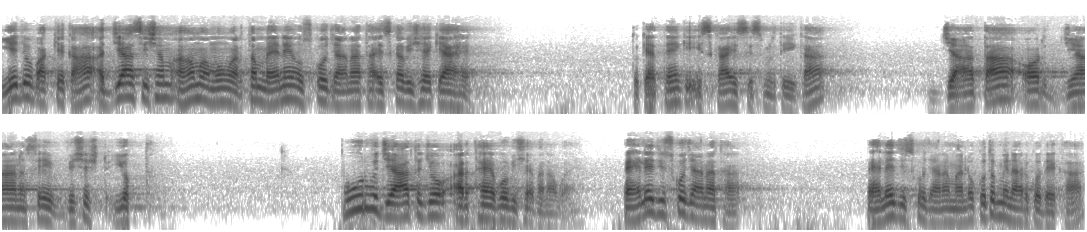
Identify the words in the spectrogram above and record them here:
ये जो वाक्य कहा अज्ञाशिशम अहम अमुम अर्थम मैंने उसको जाना था, इसका विषय क्या है? तो कहते हैं कि इसका, इस स्मृति का जाता और ज्ञान से विशिष्ट युक्त। पूर्व जात जो अर्थ है, वो विषय बना हुआ है। पहले जिसको जाना था, पहले जिसको जाना, मान लो कुतुब मीनार को देखा,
